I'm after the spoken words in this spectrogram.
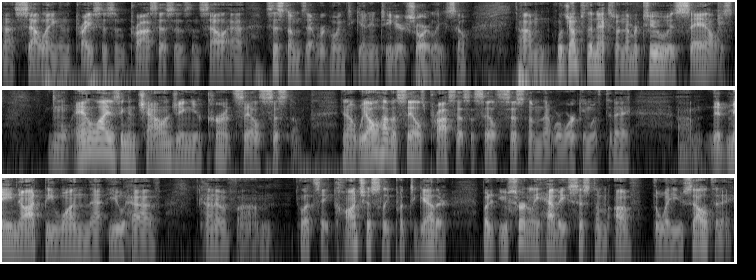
uh, selling and the prices and processes and sell uh, systems that we're going to get into here shortly. So um, we'll jump to the next one. Number two is sales. You know, analyzing and challenging your current sales system. You know, we all have a sales process, a sales system that we're working with today. Um, it may not be one that you have kind of, um, let's say, consciously put together, but you certainly have a system of the way you sell today.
